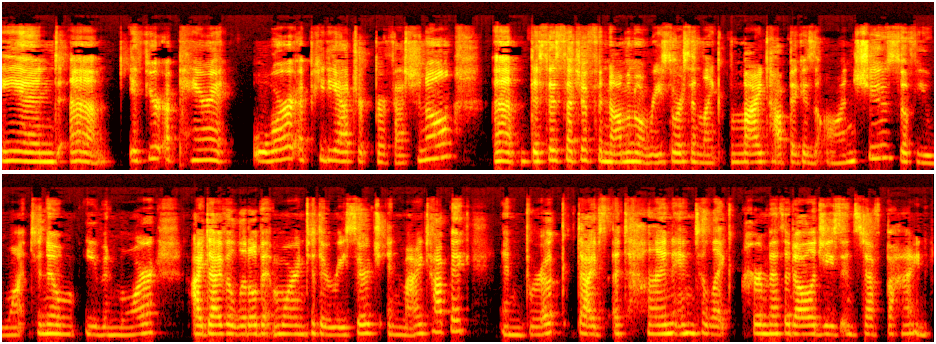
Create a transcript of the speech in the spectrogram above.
And um, if you're a parent or a pediatric professional, um, this is such a phenomenal resource. And like my topic is on shoes. So if you want to know even more, I dive a little bit more into the research in my topic. And Brooke dives a ton into like her methodologies and stuff behind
